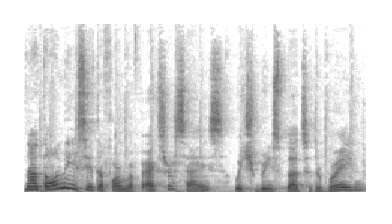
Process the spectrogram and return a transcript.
Not only is it a form of exercise, which brings blood to the brain,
